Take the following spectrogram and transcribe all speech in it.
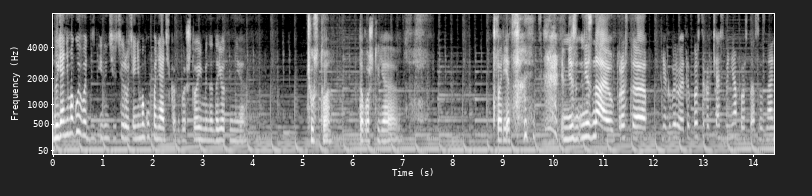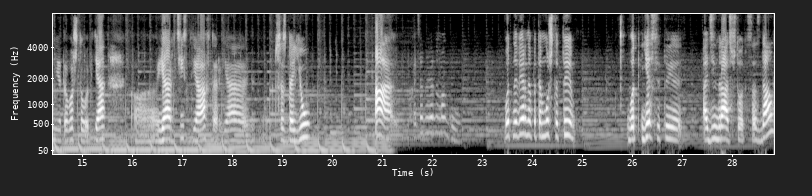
Но я не могу его идентифицировать, я не могу понять, как бы, что именно дает мне чувство того, что я творец. не, не знаю, просто я говорю, это просто как часть меня, просто осознание того, что вот я, э, я артист, я автор, я создаю. А, хотя, наверное, могу. Вот, наверное, потому что ты вот если ты один раз что-то создал,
